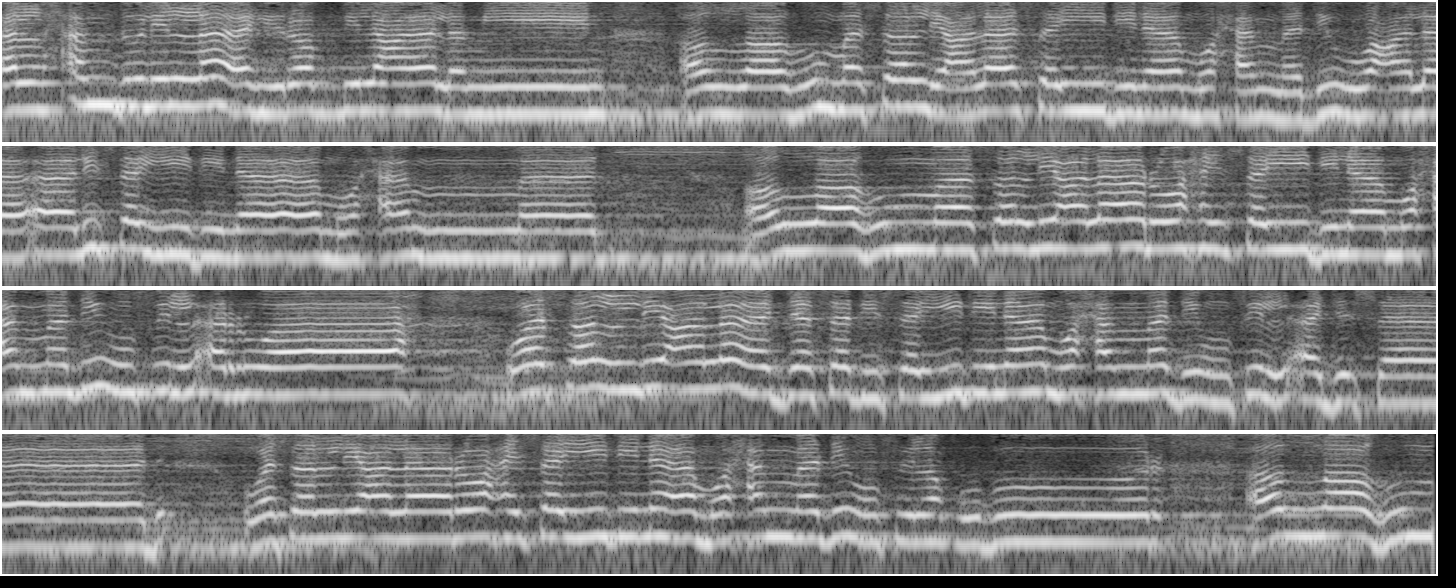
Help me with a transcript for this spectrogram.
Alhamdulillahi rabbil alamin. اللهم صل على سيدنا محمد وعلى آل سيدنا محمد اللهم صل على روح سيدنا محمد في الأرواح وصل على جسد سيدنا محمد في الأجساد وصل على روح سيدنا محمد في القبور اللهم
